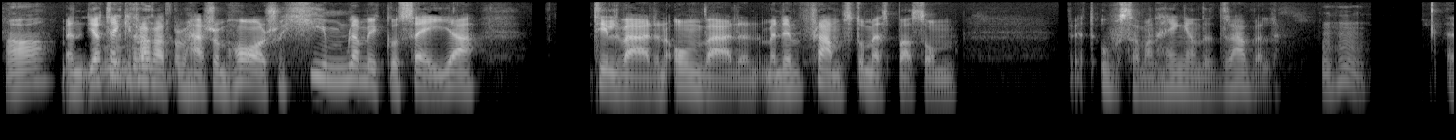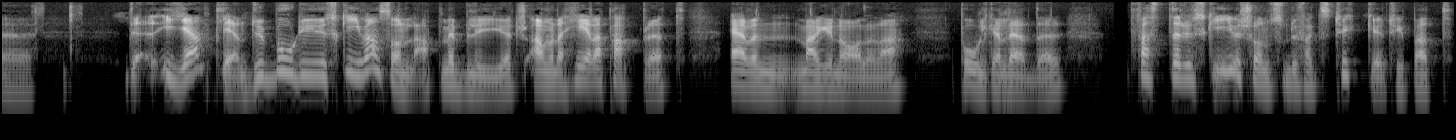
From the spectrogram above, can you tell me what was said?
Ja, Men jag Men tänker det framförallt på de här som har så himla mycket att säga till världen, om världen, men det framstår mest bara som du vet, osammanhängande dravel. mhm. Eh, det, egentligen, du borde ju skriva en sån lapp med blyerts, använda hela pappret, även marginalerna på olika ledder. Fast där du skriver sånt som du faktiskt tycker, typ att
